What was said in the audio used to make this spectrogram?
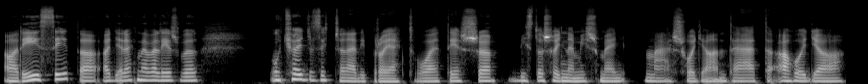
a részét a, a gyereknevelésből, Úgyhogy ez egy családi projekt volt, és biztos, hogy nem is megy máshogyan. Tehát ahogy a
